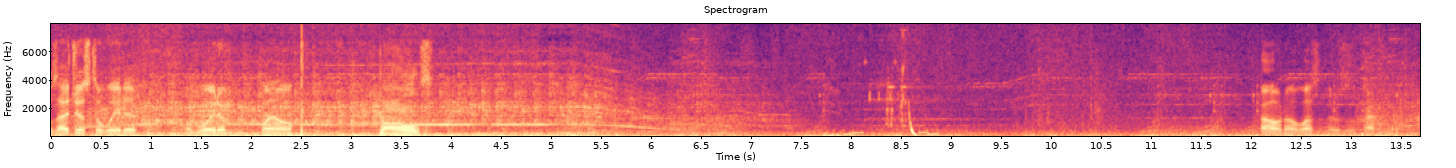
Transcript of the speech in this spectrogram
was that just a way to avoid him? Well, balls. Oh, no, it wasn't. There was a path.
